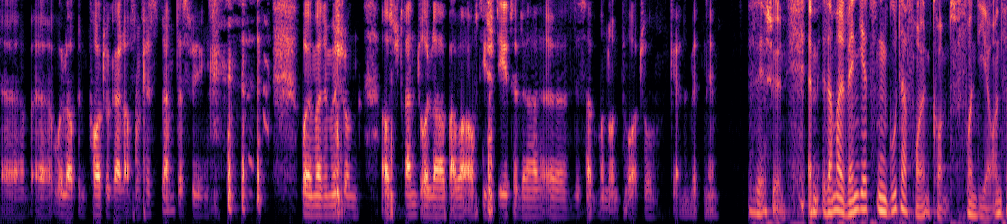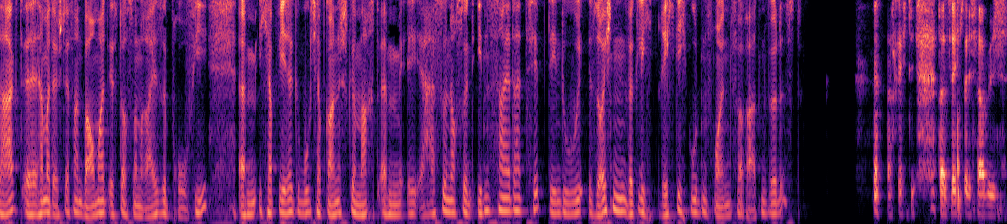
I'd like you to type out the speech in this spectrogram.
äh, äh Urlaub in Portugal auf dem Festland. Deswegen wollen wir eine Mischung aus Strandurlaub, aber auch die Städte da, äh, Lissabon und Porto gerne mitnehmen. Sehr schön. Ähm, sag mal, wenn jetzt ein guter Freund kommt von dir und sagt, äh, hör mal, der Stefan Baumert ist doch so ein Reiseprofi. Ähm, ich habe weder gebucht, ich habe gar nichts gemacht. Ähm, äh, hast du noch so einen Insider-Tipp, den du solchen wirklich richtig guten Freunden verraten würdest? Richtig. Tatsächlich habe ich,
